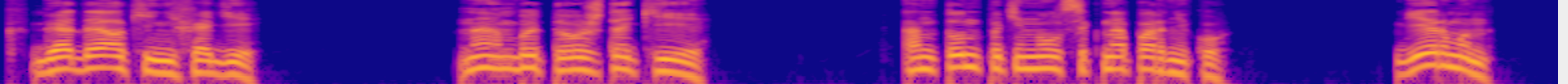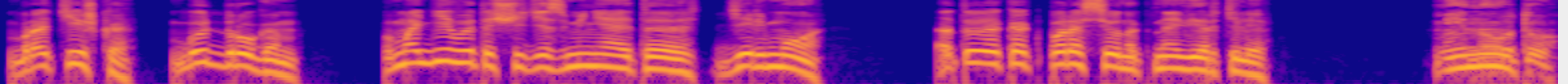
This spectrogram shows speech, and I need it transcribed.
«К гадалке не ходи!» «Нам бы тоже такие!» Антон потянулся к напарнику. «Герман, братишка, будь другом, помоги вытащить из меня это дерьмо, а то я как поросенок на вертеле». «Минуту!»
